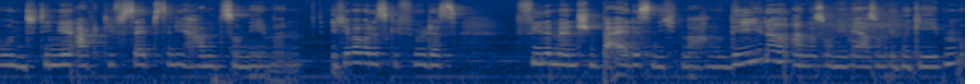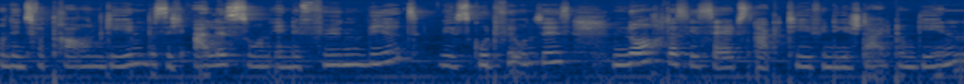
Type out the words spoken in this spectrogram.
und Dinge aktiv selbst in die Hand zu nehmen. Ich habe aber das Gefühl, dass viele Menschen beides nicht machen. Weder an das Universum übergeben und ins Vertrauen gehen, dass sich alles so am Ende fügen wird, wie es gut für uns ist, noch dass sie selbst aktiv in die Gestaltung gehen,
